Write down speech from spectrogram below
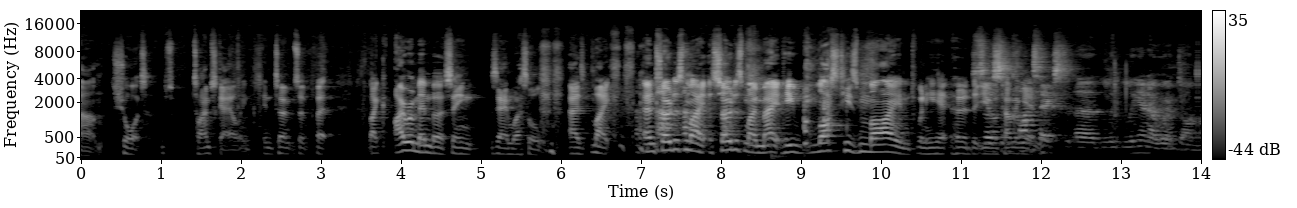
um, short time scaling in terms of, but like I remember seeing Zam Wesell as like, and so does my so does my mate. He lost his mind when he he- heard that you were coming in. uh, Leeanna worked on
